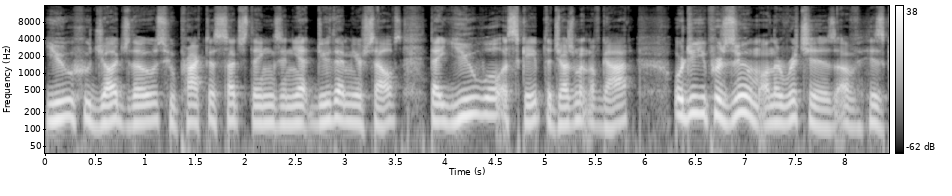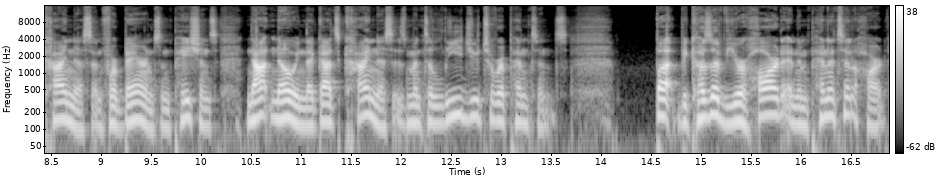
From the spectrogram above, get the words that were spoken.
you who judge those who practice such things and yet do them yourselves, that you will escape the judgment of God? Or do you presume on the riches of his kindness and forbearance and patience, not knowing that God's kindness is meant to lead you to repentance? But because of your hard and impenitent heart,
